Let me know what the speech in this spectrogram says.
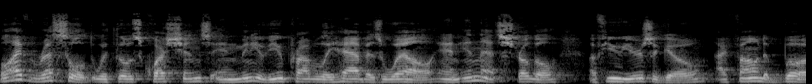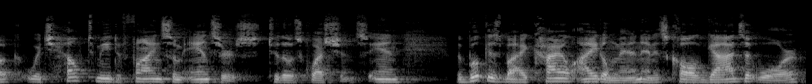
Well, I've wrestled with those questions and many of you probably have as well. And in that struggle a few years ago, I found a book which helped me to find some answers to those questions. And the book is by Kyle Idleman and it's called Gods at War.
